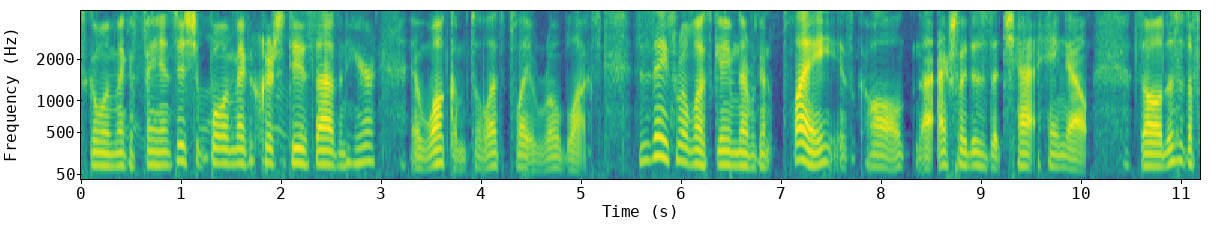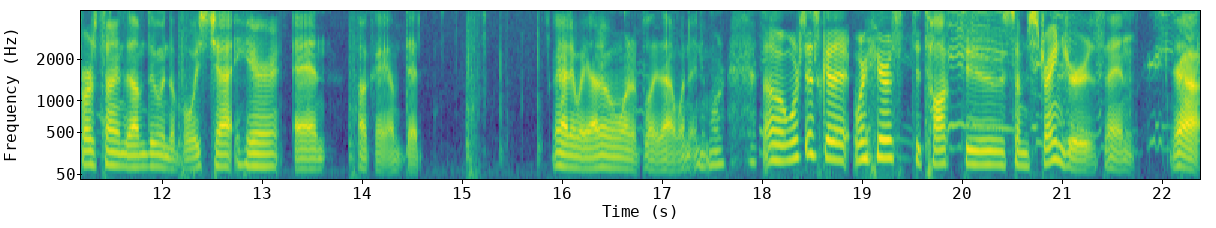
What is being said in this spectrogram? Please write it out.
What's going Mega fans? It's your boy Mega Christian 2000 here, and welcome to Let's Play Roblox. Today's Roblox game that we're going to play is called, uh, actually this is a chat hangout. So this is the first time that I'm doing the voice chat here, and, okay, I'm dead. Anyway, I don't want to play that one anymore. So we're just gonna, we're here to talk to some strangers, and, yeah.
